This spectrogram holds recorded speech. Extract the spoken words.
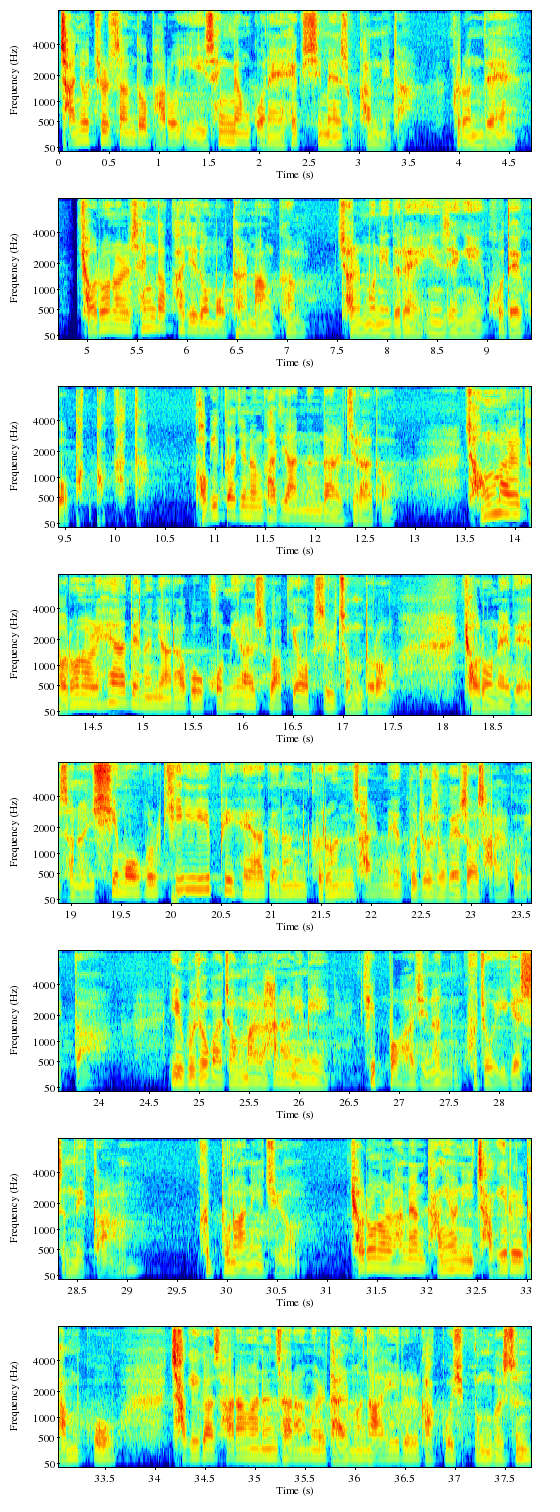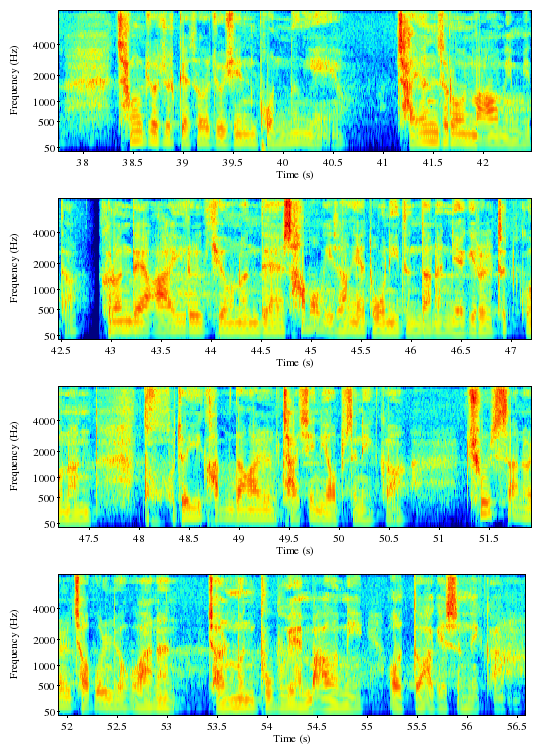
자녀 출산도 바로 이 생명권의 핵심에 속합니다. 그런데 결혼을 생각하지도 못할 만큼 젊은이들의 인생이 고되고 팍팍하다. 거기까지는 가지 않는다 할지라도 정말 결혼을 해야 되느냐라고 고민할 수밖에 없을 정도로 결혼에 대해서는 심호흡을 깊이 해야 되는 그런 삶의 구조 속에서 살고 있다. 이 구조가 정말 하나님이 기뻐하시는 구조이겠습니까? 그뿐 아니지요. 결혼을 하면 당연히 자기를 닮고 자기가 사랑하는 사람을 닮은 아이를 갖고 싶은 것은 창조주께서 주신 본능이에요. 자연스러운 마음입니다. 그런데 아이를 키우는데 3억 이상의 돈이 든다는 얘기를 듣고는 도저히 감당할 자신이 없으니까 출산을 접으려고 하는 젊은 부부의 마음이 어떠하겠습니까?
